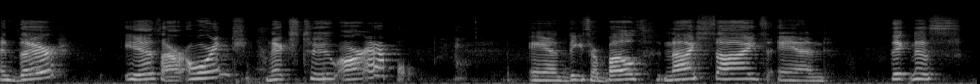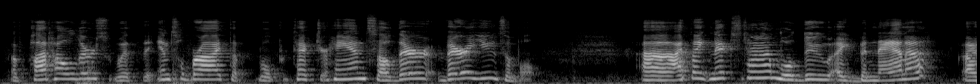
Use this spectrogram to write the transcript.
And there is our orange next to our apple. And these are both nice size and thickness of pot holders with the Insul-Bright that will protect your hand. So they're very usable. Uh, I think next time we'll do a banana, or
